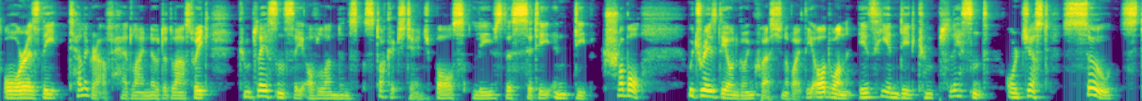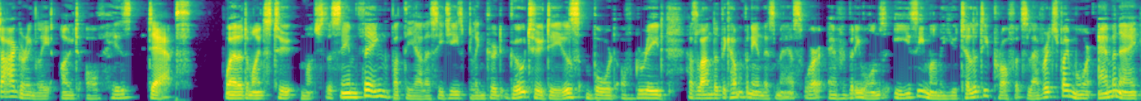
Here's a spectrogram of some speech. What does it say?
Or, as the Telegraph headline noted last week, complacency of London's stock exchange boss leaves the city in deep trouble, which raised the ongoing question about the odd one is he indeed complacent or just so staggeringly out of his depth? Well, it amounts to much the same thing, but the LSEG's blinkered go to deals board of greed has landed the company in this mess where everybody wants easy money utility profits leveraged by more M&A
